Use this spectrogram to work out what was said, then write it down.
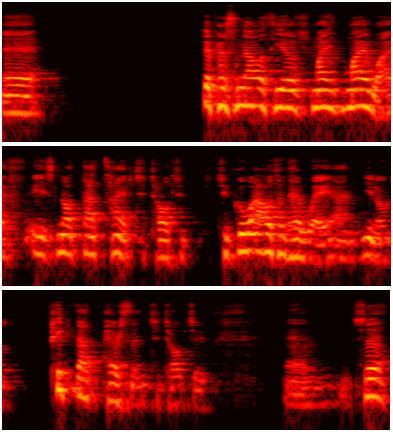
uh, the personality of my, my wife is not that type to talk to, to go out of her way and, you know, pick that person to talk to. Um, so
